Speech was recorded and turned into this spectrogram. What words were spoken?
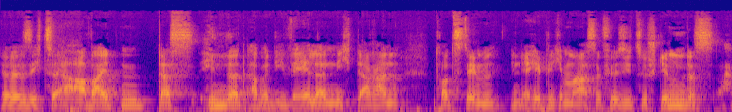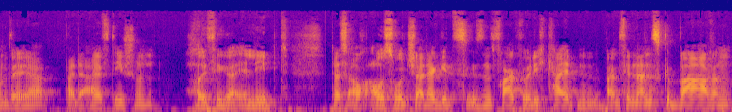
äh, sich zu erarbeiten. Das hindert aber die Wähler nicht daran, trotzdem in erheblichem Maße für sie zu stimmen. Das haben wir ja bei der AfD schon häufiger erlebt, dass auch Ausrutscher, da gibt's, sind Fragwürdigkeiten beim Finanzgebaren,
